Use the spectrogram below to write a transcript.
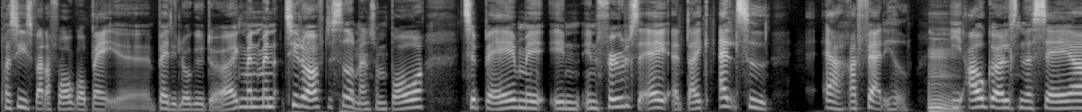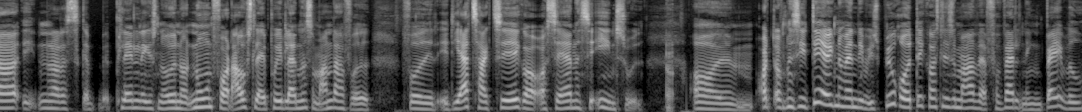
præcis, hvad der foregår bag, øh, bag de lukkede døre. Ikke? Men, men tit og ofte sidder man som borger tilbage med en, en følelse af, at der ikke altid er retfærdighed mm. i afgørelsen af sager, når der skal planlægges noget, når nogen får et afslag på et eller andet, som andre har fået, fået et, et ja-tak til, ikke? Og, og sagerne ser ens ud. Ja. Og, øhm, og, og man siger, det er jo ikke nødvendigvis byrådet, det kan også lige så meget være forvaltningen bagved,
